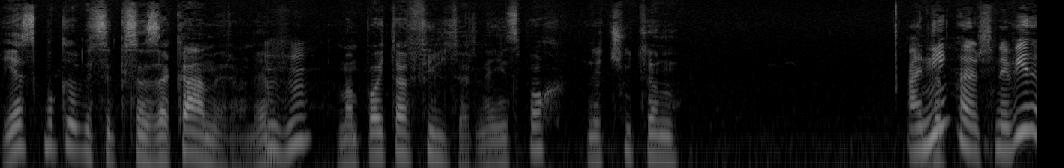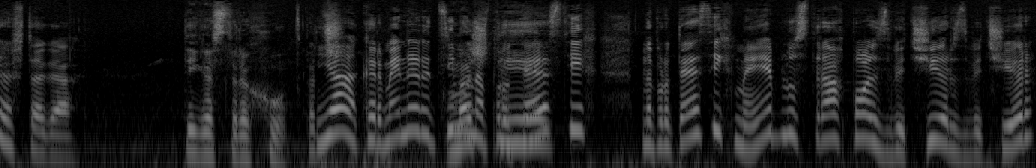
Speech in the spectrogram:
jaz sem, sem za kamero, uh -huh. imam pa ta filter ne, in spoh ne čutim. A nimaš, ne vidiš tega? Tega strahu. Pač ja, ker mene recimo na protestih, ti... na protestih me je bilo strah pol zvečer, zvečer.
